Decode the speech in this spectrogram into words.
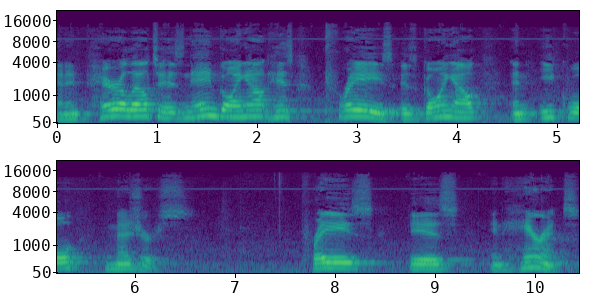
And in parallel to his name going out, his praise is going out in equal measures. Praise is inherent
